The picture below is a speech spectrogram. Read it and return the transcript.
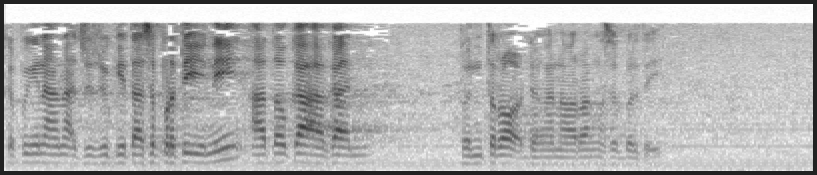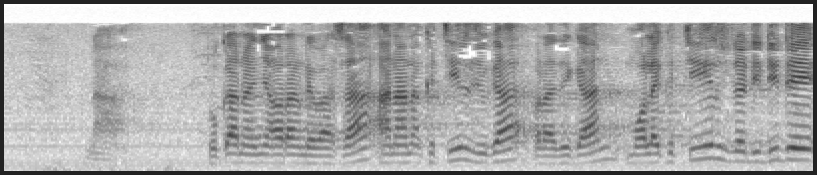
Kepingin anak cucu kita seperti ini ataukah akan bentrok dengan orang seperti ini? Nah, bukan hanya orang dewasa, anak-anak kecil juga perhatikan, mulai kecil sudah dididik.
